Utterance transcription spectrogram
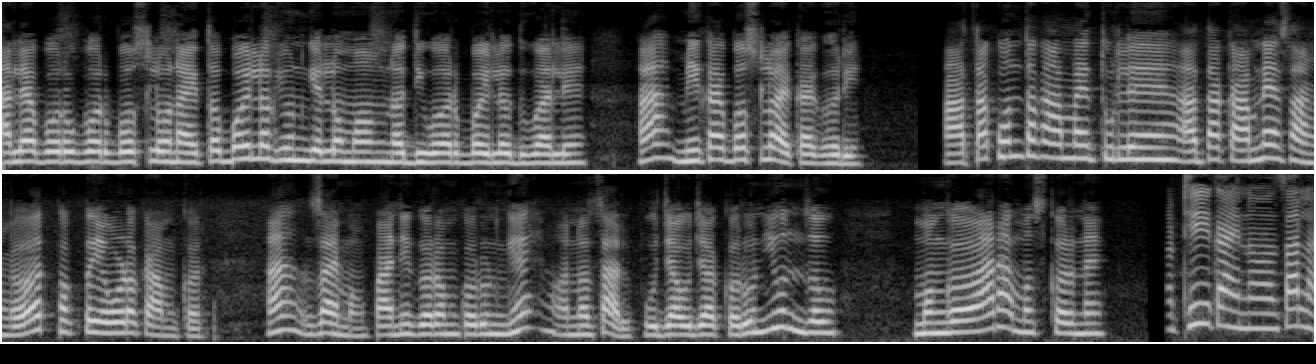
आल्याबरोबर बसलो नाही तर बैल घेऊन गेलो मग नदीवर बैल धुवाले हा मी काय बसलो आहे काय घरी? आता कोणतं काम आहे तुले? आता काम नाही सांगत फक्त एवढं काम कर. हा जाय मग पाणी गरम करून घे आणि चाल पूजा उजा करून येऊन जाऊ. मग आरामच कर नाही. ठीक आहे ना चला.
